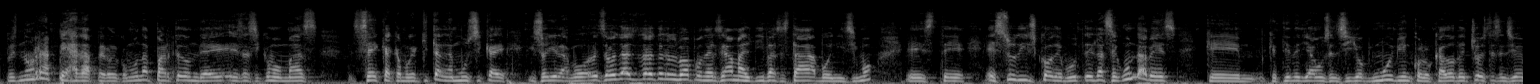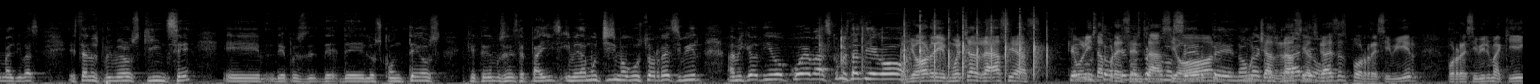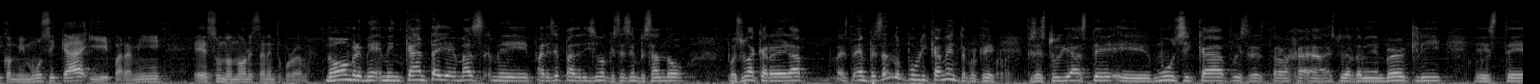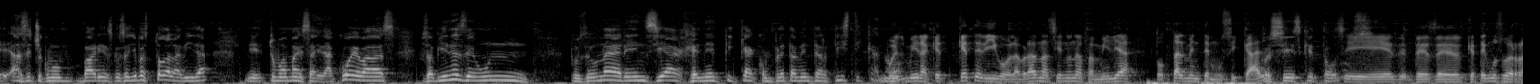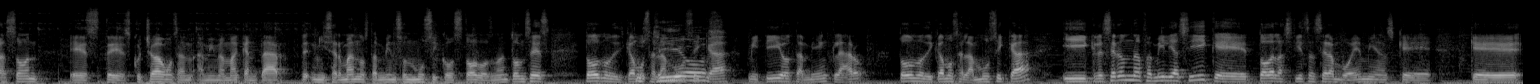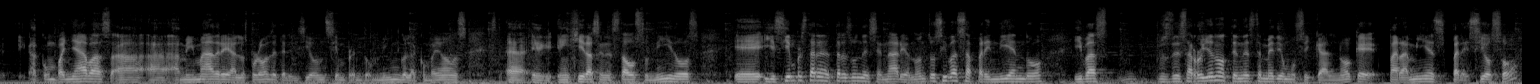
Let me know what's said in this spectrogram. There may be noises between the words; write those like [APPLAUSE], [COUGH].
pues no rapeada, pero como una parte donde es así como más seca, como que quitan la música y, y se oye la voz. Ahorita les voy a poner, se llama Maldivas, está buenísimo. Este es su disco debut, es la segunda vez que, que tiene ya un sencillo muy bien colocado. De hecho, este sencillo de Maldivas está en los primeros 15 eh, de, pues, de, de los conteos que tenemos en este país y me da muchísimo gusto recibir a mi querido Diego Cuevas. ¿Cómo estás, Diego? Jordi, muchas gracias. Qué, Qué bonita gusto, qué gusto presentación. No, muchas gracias. Gracias por recibir, por recibirme aquí con mi música y para mí es un honor estar en tu programa. No, hombre, me, me encanta y además me parece padrísimo que estés empezando pues una carrera, empezando públicamente, porque pues, estudiaste eh, música, fuiste a, trabajar, a estudiar también en Berkeley, este, has hecho como varias cosas, llevas toda la vida, eh, tu mamá es Aida Cuevas, o sea, vienes de un pues de una herencia genética completamente artística, ¿no? Pues mira, ¿qué, qué te digo? La verdad nací en una familia totalmente musical. Pues sí, es que todos. Sí, es- desde que tengo uso de razón, este, escuchábamos a, a mi mamá cantar. Te- Mis hermanos también son músicos todos, ¿no? Entonces, todos nos dedicamos a la música. Mi tío también, claro. Todos nos dedicamos a la música y crecer en una familia así, que todas las fiestas eran bohemias, que, que acompañabas a, mi madre a los programas de televisión siempre en domingo, la acompañábamos eh, en giras en Estados Unidos eh, y siempre estar detrás de un escenario, ¿no? Entonces ibas aprendiendo, ibas pues desarrollándote en este medio musical, ¿no? Que para mí es precioso.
